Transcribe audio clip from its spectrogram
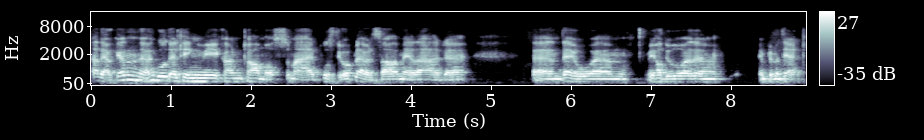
Ja, det er jo ikke en, en, god del ting vi kan ta med oss som er positive opplevelser med det her eh, Eh, det er jo, eh, vi hadde jo eh, implementert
